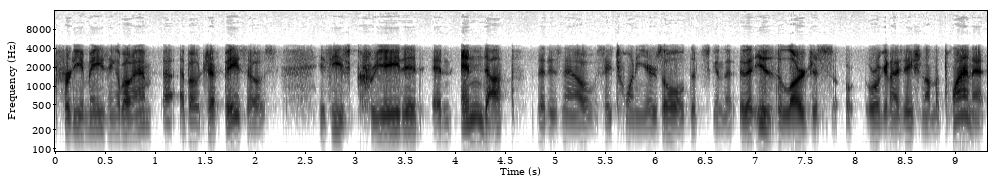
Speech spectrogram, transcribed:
pretty amazing about Am- uh, about Jeff Bezos is he's created an end up that is now say 20 years old. That's gonna that is the largest organization on the planet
